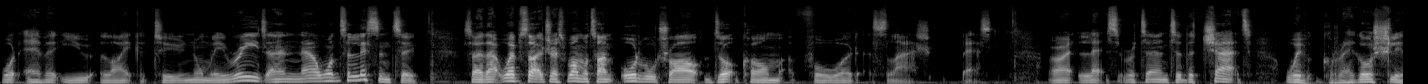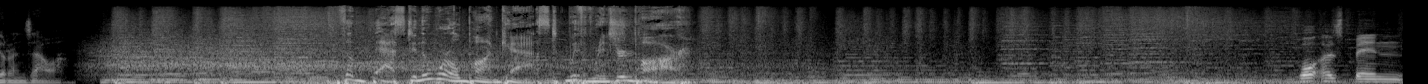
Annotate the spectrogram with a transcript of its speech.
whatever you like to normally read and now want to listen to. So that website address, one more time, audibletrial.com forward slash best. All right, let's return to the chat with Gregor Schlierenzauer. The Best in the World podcast with Richard Parr. What has been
